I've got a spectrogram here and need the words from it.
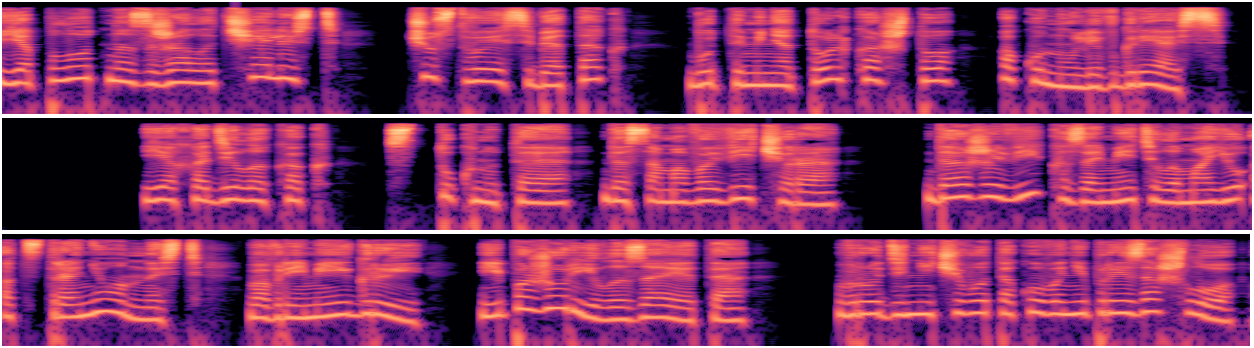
я плотно сжала челюсть, чувствуя себя так, будто меня только что окунули в грязь. Я ходила как стукнутая до самого вечера. Даже Вика заметила мою отстраненность во время игры и пожурила за это. Вроде ничего такого не произошло,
